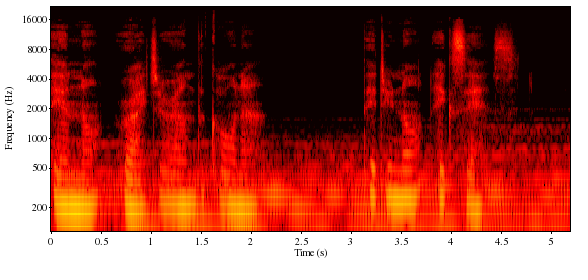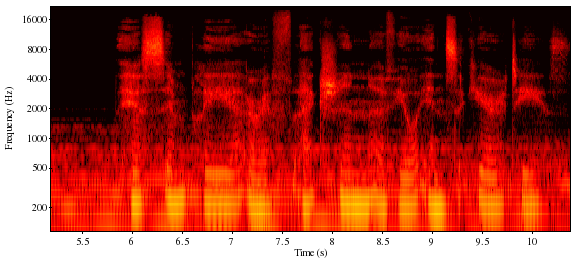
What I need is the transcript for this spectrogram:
They are not right around the corner. They do not exist. Is simply a reflection of your insecurities.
